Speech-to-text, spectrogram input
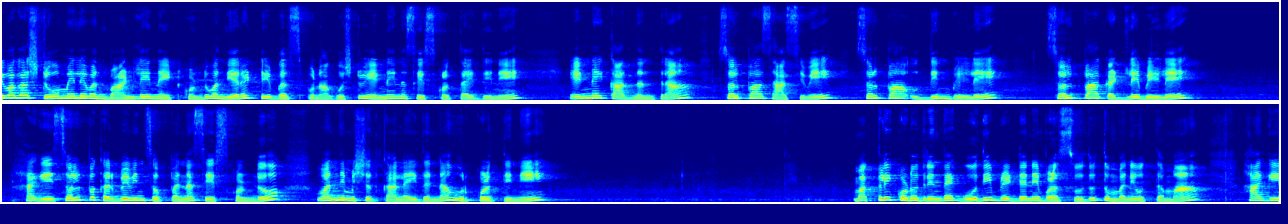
ಇವಾಗ ಸ್ಟೋವ್ ಮೇಲೆ ಒಂದು ಬಾಣಲೆಯನ್ನು ಇಟ್ಕೊಂಡು ಒಂದು ಎರಡು ಟೇಬಲ್ ಸ್ಪೂನ್ ಆಗುವಷ್ಟು ಎಣ್ಣೆನ ಸೇರಿಸ್ಕೊಳ್ತಾ ಇದ್ದೇನೆ. ಎಣ್ಣೆ ಕಾದ ನಂತರ ಸ್ವಲ್ಪ ಸಾಸಿವೆ, ಸ್ವಲ್ಪ ಉದ್ದಿನಬೇಳೆ ಸ್ವಲ್ಪ ಕಡಲೆಬೇಳೆ ಹಾಗೆ ಸ್ವಲ್ಪ ಕರ್ಬೇವಿನ ಸೊಪ್ಪನ್ನು ಸೇರಿಸ್ಕೊಂಡು ಒಂದು ನಿಮಿಷದ ಕಾಲ ಇದನ್ನು ಹುರ್ಕೊಳ್ತೀನಿ. ಮಕ್ಕಳಿಗೆ ಕೊಡೋದ್ರಿಂದ ಗೋಧಿ ಬ್ರೆಡ್ಡನ್ನೇ ಬಳಸೋದು ತುಂಬಾ ಉತ್ತಮ. ಹಾಗೆ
